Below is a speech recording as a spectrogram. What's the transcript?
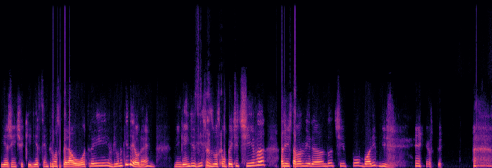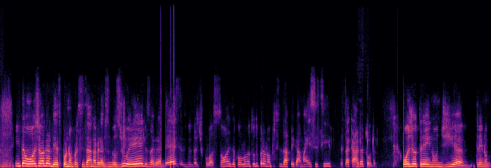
e a gente queria sempre uma superar a outra e viu no que deu, né? Ninguém desiste, as duas competitivas, a gente estava virando tipo bodybuilder. Então, hoje eu agradeço por não precisar, na verdade, dos meus joelhos, agradeço as minhas articulações, a coluna, tudo para não precisar pegar mais esse, essa carga toda. Hoje eu treino um dia, treino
